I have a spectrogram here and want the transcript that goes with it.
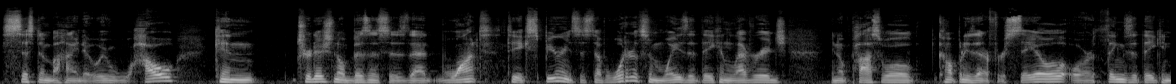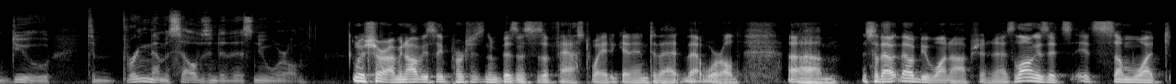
system behind it. How can traditional businesses that want to experience this stuff, what are some ways that they can leverage, you know, possible companies that are for sale or things that they can do to bring themselves into this new world? Well, sure. I mean, obviously, purchasing a business is a fast way to get into that that world. Um, so that that would be one option. And as long as it's it's somewhat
